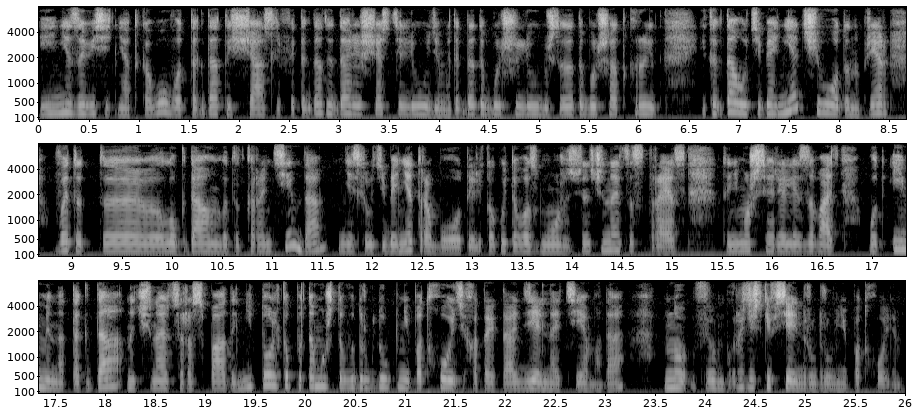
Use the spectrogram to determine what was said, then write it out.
и не зависеть ни от кого, вот тогда ты счастлив, и тогда ты даришь счастье людям, и тогда ты больше любишь, тогда ты больше открыт. И когда у тебя нет чего-то, например, в этот э, локдаун, в этот карантин, да, если у тебя нет работы или какой-то возможности, начинается стресс, ты не можешь себя реализовать. Вот именно тогда начинаются распады. Не только потому, что вы друг другу не подходите, хотя это отдельная тема, да, но практически все друг другу не подходим.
